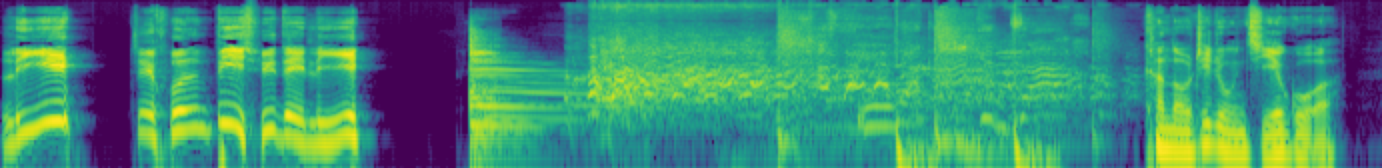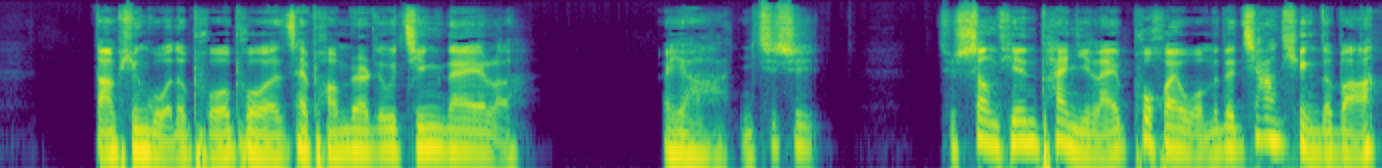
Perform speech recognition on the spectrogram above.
离，这婚必须得离。看到这种结果，大苹果的婆婆在旁边都惊呆了。哎呀，你这是就上天派你来破坏我们的家庭的吧？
